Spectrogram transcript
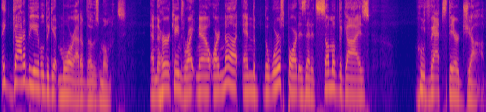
They got to be able to get more out of those moments. And the Hurricanes right now are not. And the, the worst part is that it's some of the guys who that's their job.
